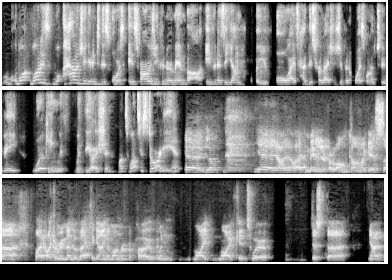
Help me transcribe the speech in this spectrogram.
What what is what, how did you get into this or as, as far as you can remember, even as a young boy, you've always had this relationship and always wanted to be working with with the ocean. What's what's your story, Ian? Yeah, look, yeah, I, I haven't been in it for a long time. I guess uh, I, I, can remember back to going to Mon Repos when my my kids were just uh, you know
